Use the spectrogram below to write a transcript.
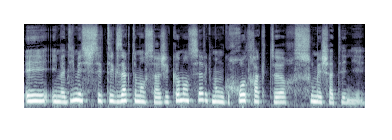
Et il m'a dit, mais c'est exactement ça. J'ai commencé avec mon gros tracteur sous mes châtaigniers.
